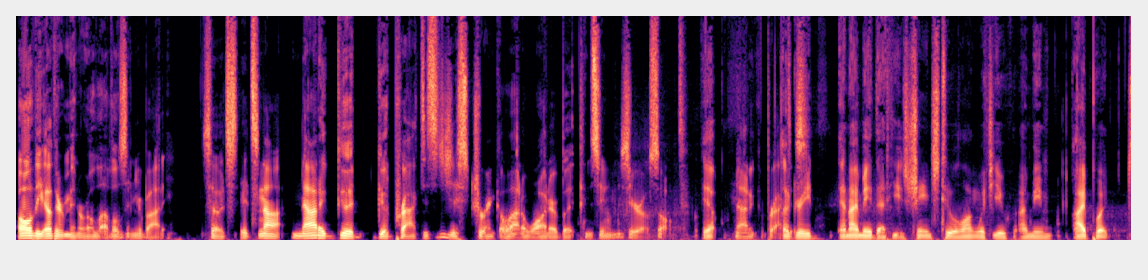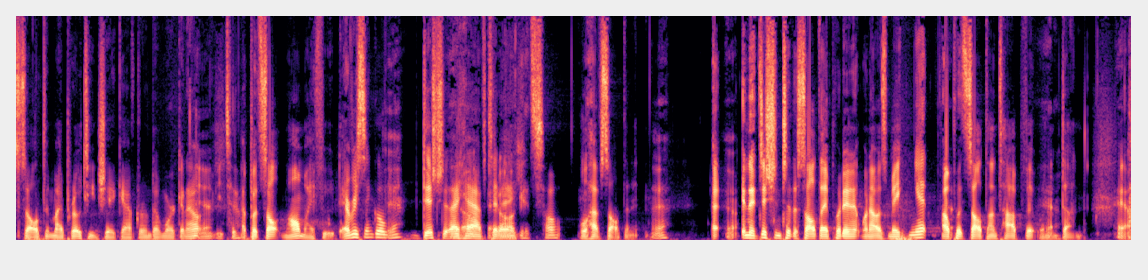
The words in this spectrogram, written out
all the other mineral levels in your body. So it's it's not not a good good practice to just drink a lot of water but consume zero salt. Yep. Not a good practice. Agreed. And I made that huge change too, along with you. I mean, I put salt in my protein shake after I'm done working out. Yeah, me too. I put salt in all my food. Every single Yeah. dish that I It all- have all today gets salt. will have salt in it. Yeah. Yeah. In addition to the salt I put in it when I was making it, I'll put salt on top of it when Yeah. I'm done. Yeah.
